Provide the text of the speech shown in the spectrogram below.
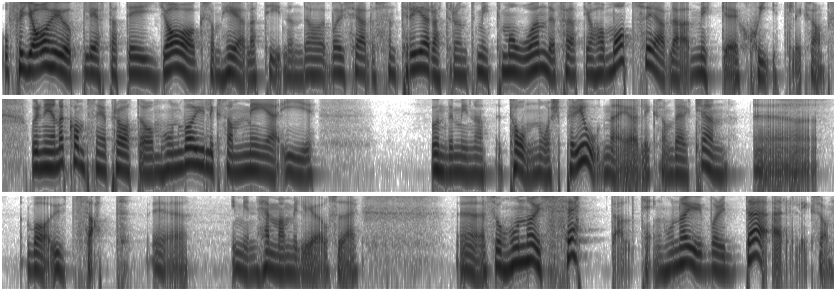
och för jag har ju upplevt att det är jag som hela tiden, det har varit så jävla centrerat runt mitt mående för att jag har mått så jävla mycket skit liksom. Och den ena kompisen jag pratade om, hon var ju liksom med i under min tonårsperiod när jag liksom verkligen eh, var utsatt eh, i min hemmamiljö och sådär. Eh, så hon har ju sett allting. Hon har ju varit där liksom.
